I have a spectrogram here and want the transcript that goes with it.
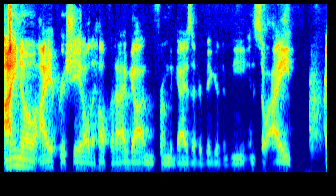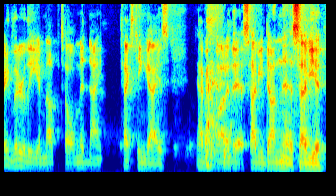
i know i appreciate all the help that i've gotten from the guys that are bigger than me and so i i literally am up till midnight texting guys have you thought of this? Have you done this? Have you, you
